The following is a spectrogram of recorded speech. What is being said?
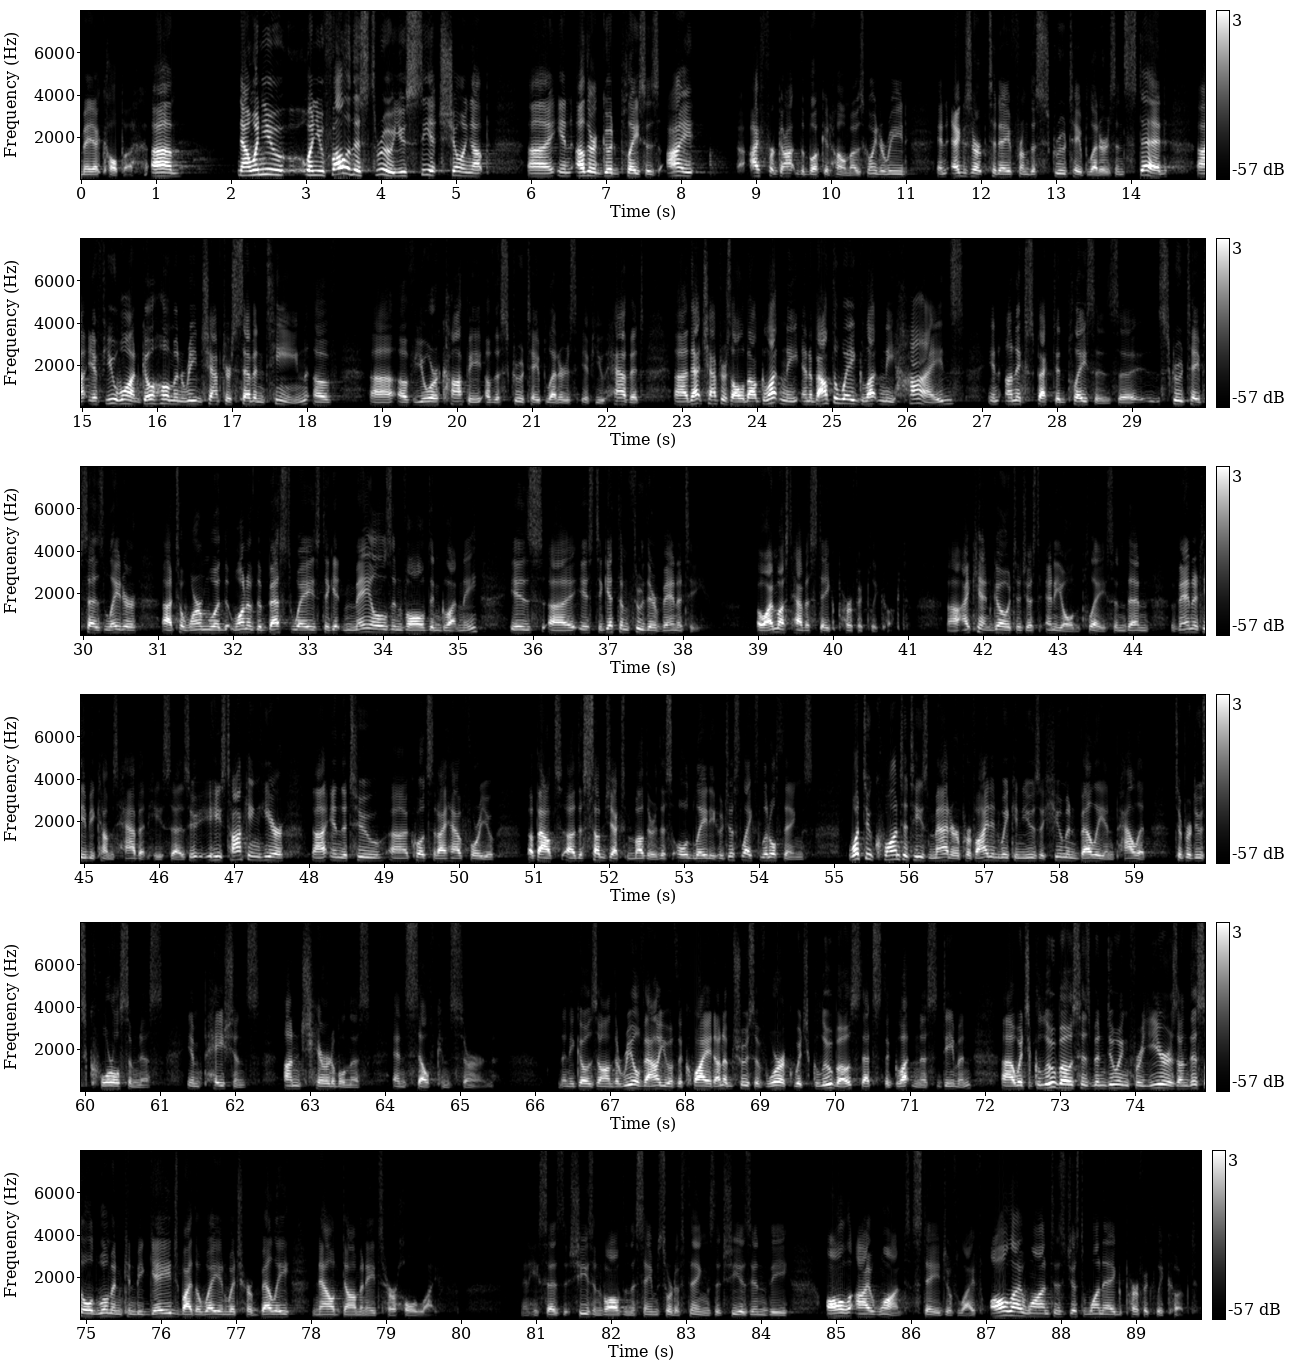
mea culpa. Um, now, when you, when you follow this through, you see it showing up uh, in other good places. I, I forgot the book at home. I was going to read an excerpt today from the Screwtape Letters. Instead, uh, if you want, go home and read chapter 17 of, uh, of your copy of the Screwtape Letters if you have it. Uh, that chapter is all about gluttony and about the way gluttony hides in unexpected places. Uh, Screwtape says later uh, to Wormwood that one of the best ways to get males involved in gluttony is, uh, is to get them through their vanity. Oh, I must have a steak perfectly cooked. Uh, I can't go to just any old place. And then vanity becomes habit, he says. He's talking here uh, in the two uh, quotes that I have for you about uh, the subject's mother, this old lady who just likes little things. What do quantities matter provided we can use a human belly and palate to produce quarrelsomeness, impatience, uncharitableness, and self concern. Then he goes on the real value of the quiet, unobtrusive work which Glubose, that's the gluttonous demon, uh, which Glubose has been doing for years on this old woman, can be gauged by the way in which her belly now dominates her whole life. And he says that she's involved in the same sort of things, that she is in the all I want stage of life. All I want is just one egg perfectly cooked.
